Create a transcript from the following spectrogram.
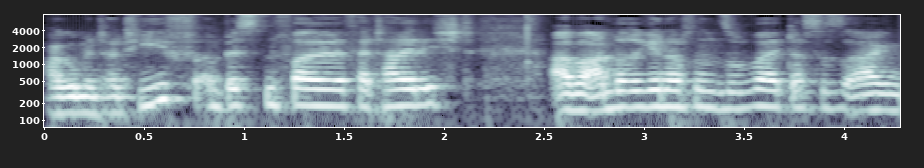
argumentativ am besten Fall verteidigt. Aber andere gehen auch dann so weit, dass sie sagen,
